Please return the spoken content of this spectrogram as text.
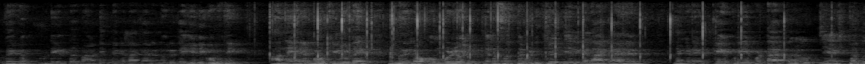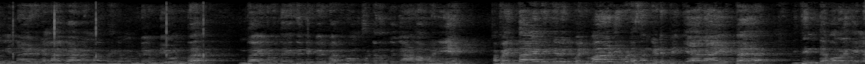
അദ്ദേഹം ഇവിടെയുണ്ട് നാടിന്റെ കലാകാരൻ. ഒരു കയ്യടി കൊടുത്തി. ആ നേരം പോക്കിലൂടെ ഇന്ന് ലോകം മുഴുവൻ ജനശ്രദ്ധ പിടിച്ചു പറ്റിയ ഒരു കലാകാരൻ ഞങ്ങളുടെയൊക്കെ പ്രിയപ്പെട്ട ഒരു ജ്യേഷ്ഠ തുല്യനായ ഒരു കലാകാരനാണ്. അദ്ദേഹം ഇവിടെ ഇവിടെയുണ്ട് എന്തായാലും അദ്ദേഹത്തിന്റെ ഒരു പെർഫോമൻസ് ഒക്കെ നമുക്ക് കാണാൻ വഴിയേ. അപ്പൊ എന്തായാലും ഇങ്ങനെ ഒരു പരിപാടി ഇവിടെ സംഘടിപ്പിക്കാനായിട്ട് ഇതിന്റെ പുറകിൽ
